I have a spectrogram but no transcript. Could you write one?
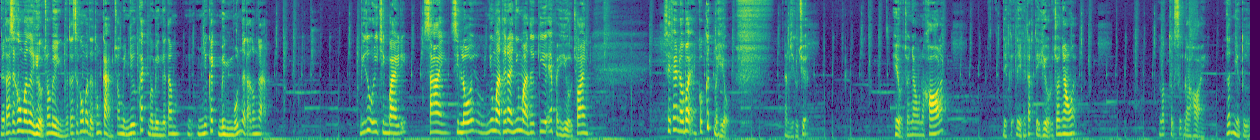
Người ta sẽ không bao giờ hiểu cho mình, người ta sẽ không bao giờ thông cảm cho mình như cách mà mình người ta, như cách mình muốn người ta thông cảm. Ví dụ đi, trình bày đi. Sai, xin lỗi. Nhưng mà thế này, nhưng mà thế kia, em phải hiểu cho anh. Xin phép nói vậy có cứt mà hiểu. Làm gì có chuyện. Hiểu cho nhau nó khó lắm. Để để người ta có thể hiểu được cho nhau ấy nó thực sự đòi hỏi rất nhiều thứ.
